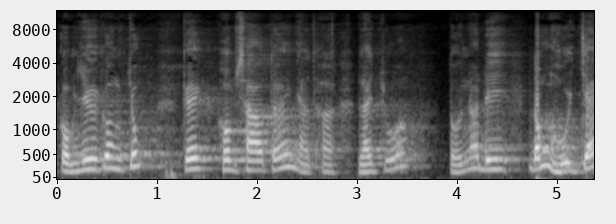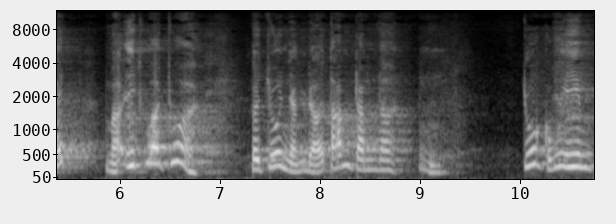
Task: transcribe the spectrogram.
còn dư có một chút. Cái hôm sau tới nhà thờ, lại chúa. Tụi nó đi đóng hụi chết. Mà ít quá chúa à. Thôi Chúa nhận đỡ 800 thôi. Ừ. Chúa cũng im.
